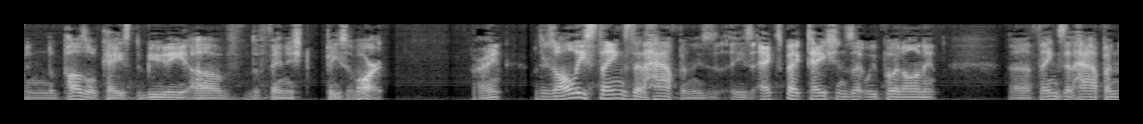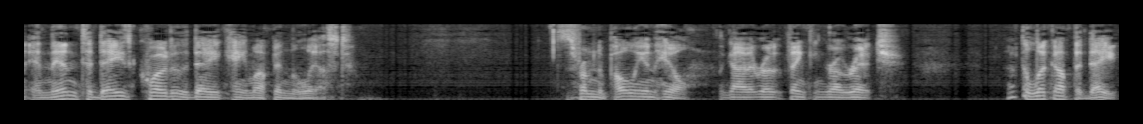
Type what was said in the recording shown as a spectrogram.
in the puzzle case, the beauty of the finished piece of art. All right. But there's all these things that happen, these, these expectations that we put on it, uh, things that happen, and then today's quote of the day came up in the list. This is from Napoleon Hill, the guy that wrote Think and Grow Rich. I have to look up the date.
